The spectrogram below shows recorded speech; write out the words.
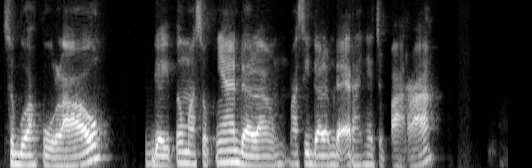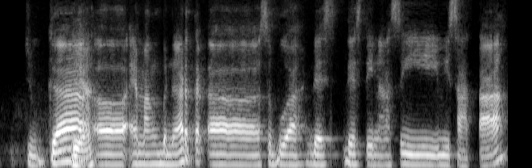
sebuah pulau. Dia itu masuknya dalam masih dalam daerahnya Jepara. Juga yeah. Iya. uh, emang benar uh, sebuah des destinasi wisata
